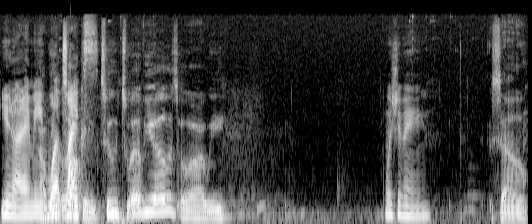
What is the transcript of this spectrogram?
You know what I mean? are what we likes talking two 12 year olds or are we? What you mean? So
